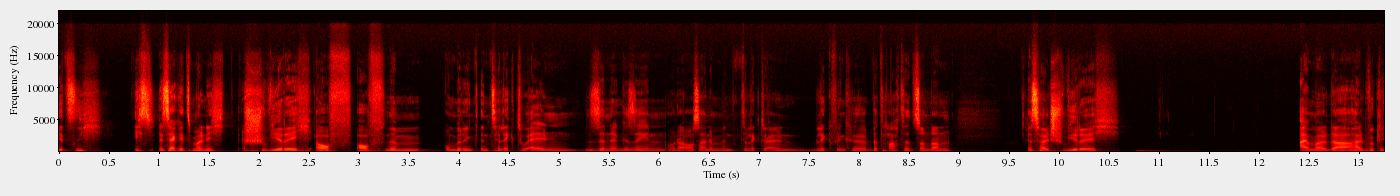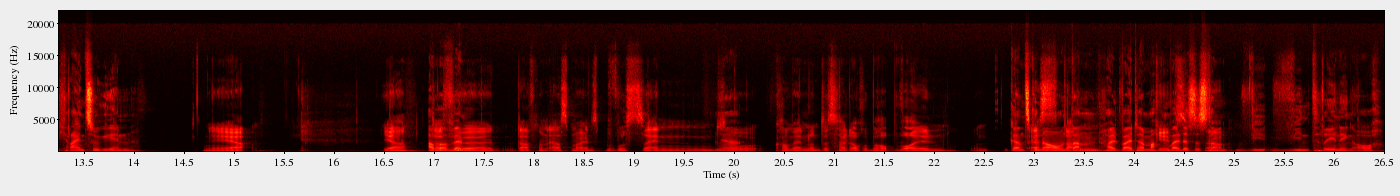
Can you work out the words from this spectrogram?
jetzt nicht, ich, ich sag jetzt mal nicht schwierig auf, auf einem unbedingt intellektuellen Sinne gesehen oder aus einem intellektuellen Blickwinkel betrachtet, sondern ist halt schwierig, einmal da halt wirklich reinzugehen. Ja. Ja, Aber wenn- dafür darf man erstmal ins Bewusstsein Ja. so kommen und das halt auch überhaupt wollen. Und Ganz genau, und dann, dann halt weitermachen, weil das ist ja. dann wie, wie ein Training auch.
